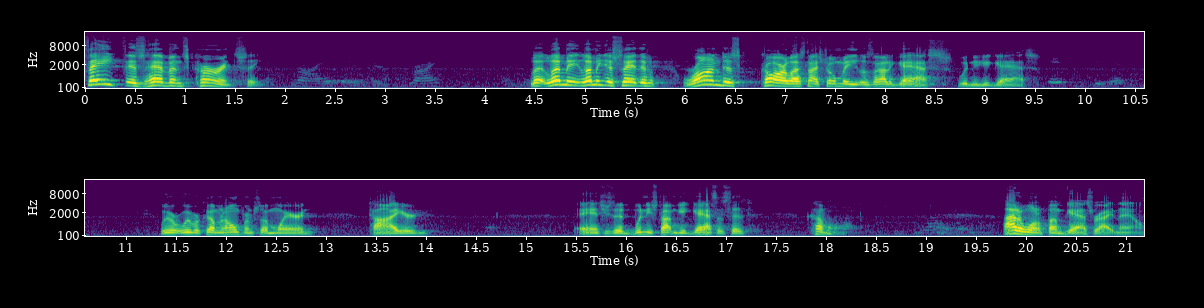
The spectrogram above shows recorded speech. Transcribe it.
Faith is heaven's currency. Let, let, me, let me just say this. Rhonda's car last night showed me it was out of gas. Wouldn't you get gas? We were, we were coming home from somewhere and tired. And she said, Wouldn't you stop and get gas? I said, Come on. I don't want to pump gas right now.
